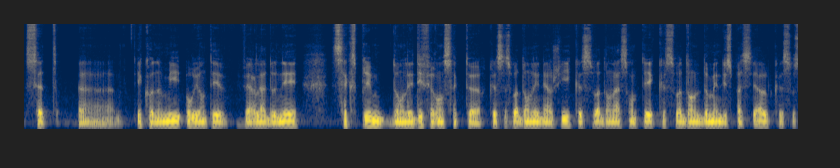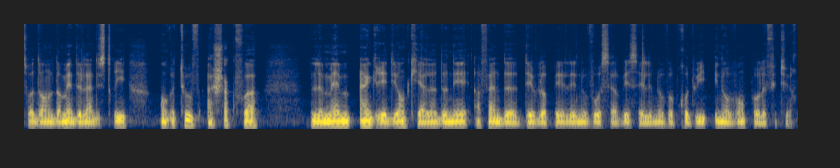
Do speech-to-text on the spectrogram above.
cette euh, économie orientée vers la donnée s'exprime dans les différents secteurs, que ce soit dans l'énergie, que ce soit dans la santé, que ce soit dans le domaine du spatial, que ce soit dans le domaine de l'industrie. On retrouve à chaque fois le même ingrédient qui a la donnée afin de développer les nouveaux services et les nouveaux produits innovants pour le futur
